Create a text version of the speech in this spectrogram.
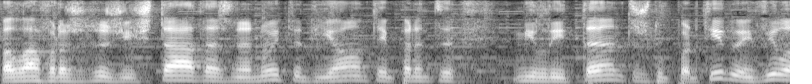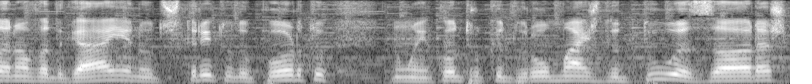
Palavras registadas na noite de ontem perante militantes militantes do partido em Vila Nova de Gaia, no distrito do Porto, num encontro que durou mais de duas horas.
